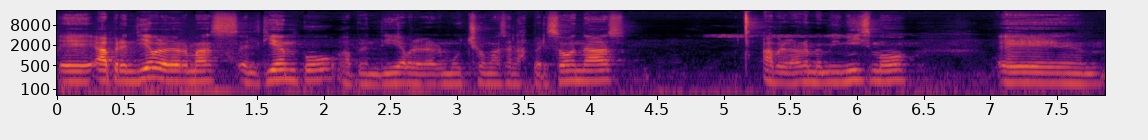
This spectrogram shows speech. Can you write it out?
Eh, aprendí a valorar más el tiempo, aprendí a valorar mucho más a las personas, a valorarme a mí mismo. Eh,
